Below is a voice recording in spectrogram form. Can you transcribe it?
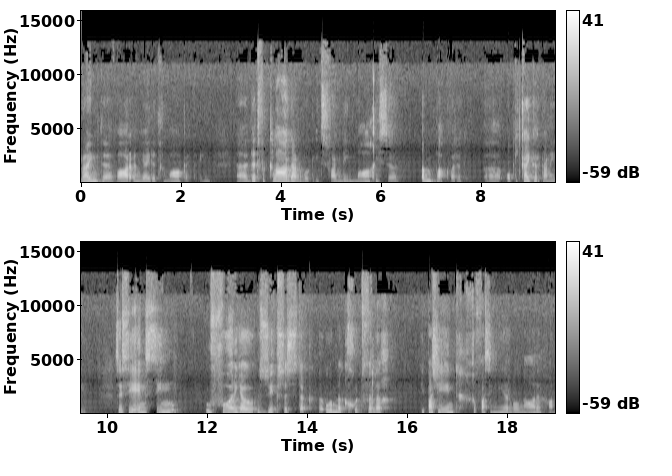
ruimte waarin jy dit gemaak het en uh dit verklaar dan ook iets van die magiese impak wat dit uh op die kyker kan hê. Sy sê en sien hoe voor jou siekse stuk 'n oomblik goed verlig die pasiënt gefassineer wil nader gaan.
